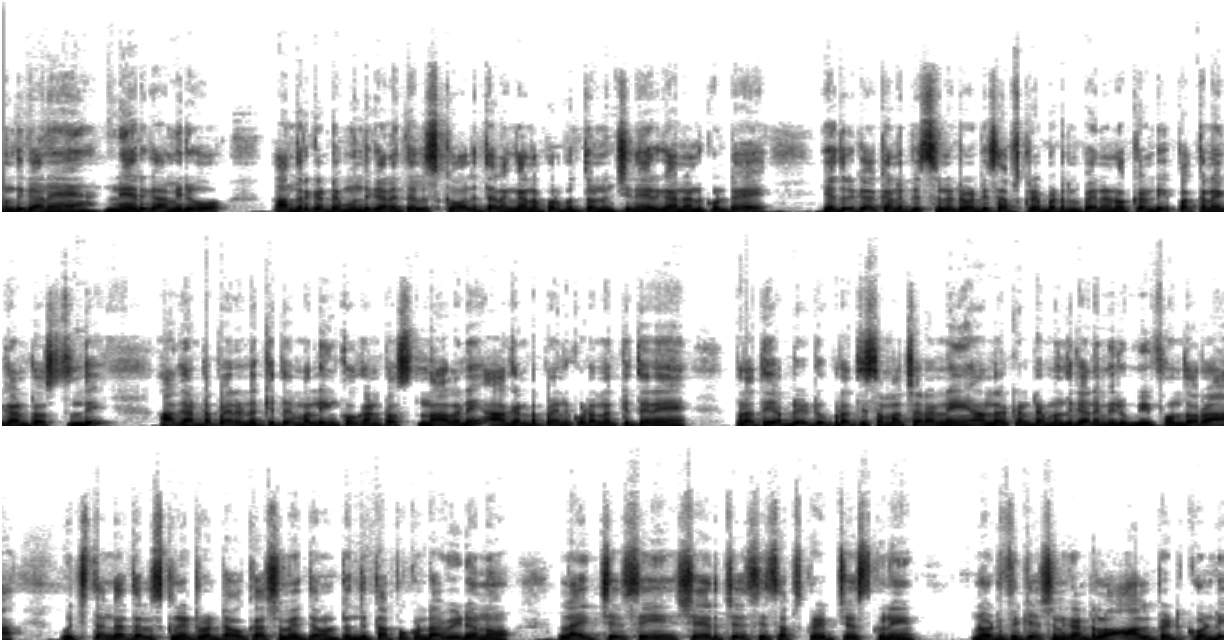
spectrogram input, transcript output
ముందుగానే నేరుగా మీరు అందరికంటే ముందుగానే తెలుసుకోవాలి. తెలంగాణ ప్రభుత్వం నుంచి నేరుగా అని అనుకుంటే ఎదురుగా కనిపిస్తున్నటువంటి సబ్స్క్రైబ్ బటన్ పైన నొక్కండి. పక్కనే గంట వస్తుంది. ఆ గంట పైన నొక్కితే మళ్ళీ ఇంకో గంట వస్తుంది అలానే ఆ గంట పైన కూడా నొక్కితేనే ప్రతి అప్డేటు ప్రతి సమాచారాన్ని అందరికంటే ముందుగానే మీరు మీ ఫోన్ ద్వారా ఉచితంగా తెలుసుకునేటువంటి అవకాశం అయితే ఉంటుంది. తప్పకుండా వీడియోను లైక్ చేసి షేర్ చేసి సబ్స్క్రైబ్ చేసుకుని నోటిఫికేషన్ గంటలో ఆల్ పెట్టుకోండి.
